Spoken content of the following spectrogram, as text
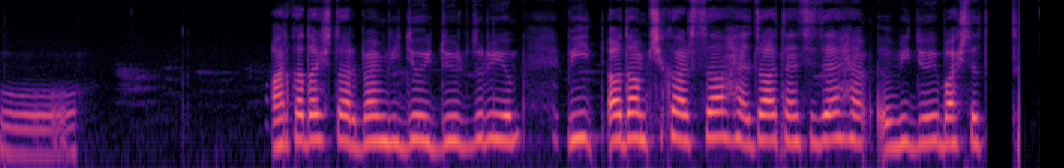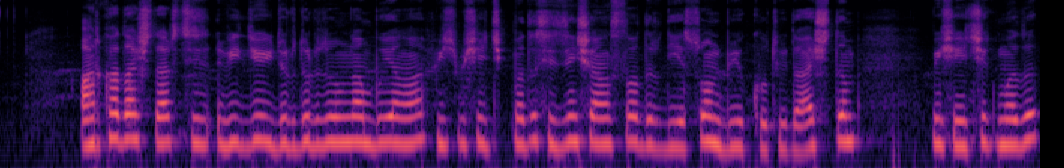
Oo. Arkadaşlar ben videoyu durduruyorum. Bir adam çıkarsa zaten size videoyu başlat. Arkadaşlar siz videoyu durdurduğumdan bu yana hiçbir şey çıkmadı. Sizin şanslıdır diye son büyük kutuyu da açtım. Bir şey çıkmadı.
